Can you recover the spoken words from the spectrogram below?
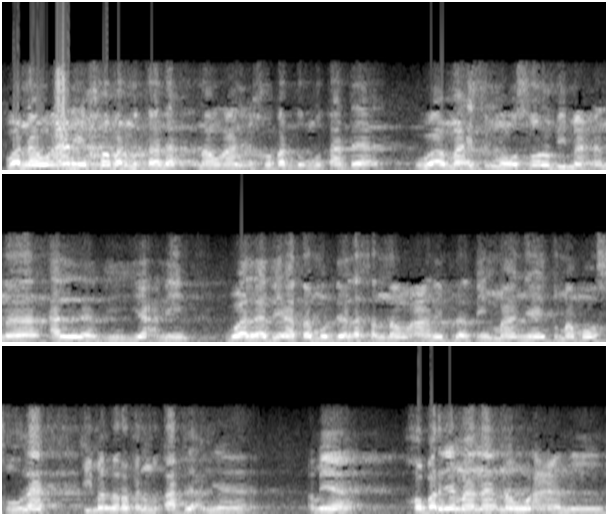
Wa naw'ani khabar mutada, naw'ani khabar untuk mutada, wa ma ismu mausul bi ma'na alladhi, yakni waladhi ata mudallasan naw'ani berarti ma-nya itu ma mausulah fi man mutadanya. Paham ya? Khabarnya mana? Nau'ani.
